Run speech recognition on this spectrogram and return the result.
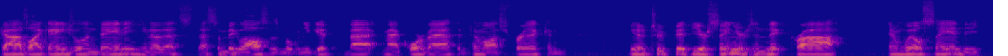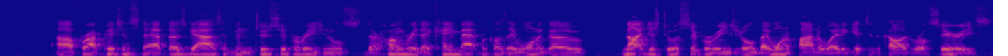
guys like Angel and Danny. You know that's that's some big losses. But when you get back Mac Horvath and Tomas Frick and you know, two fifth year seniors and Nik Pry and Will Sandy uh, for our pitching staff. Those guys have been in two super regionals. They're hungry. They came back because they want to go not just to a super regional, they want to find a way to get to the College World Series.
